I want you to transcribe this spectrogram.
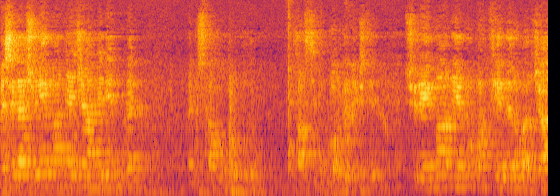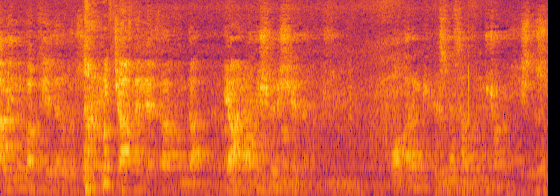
Mesela Süleymaniye Camii'nin, ben, ben İstanbul'da okudum, tahsilim orada geçti. Süleymaniye'nin vakfiyeleri var, caminin vakfiyeleri var. Caminin etrafında, yani alışveriş yerleri var. Onların bir kısmı satılmış çok ilginçtir.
